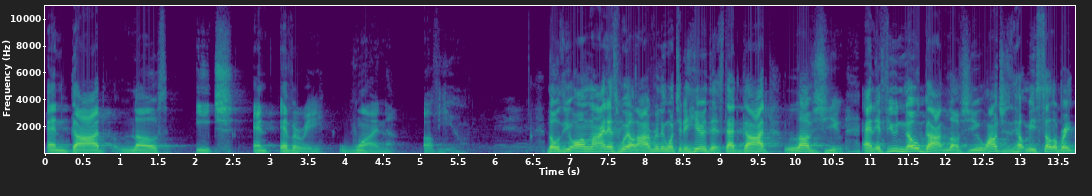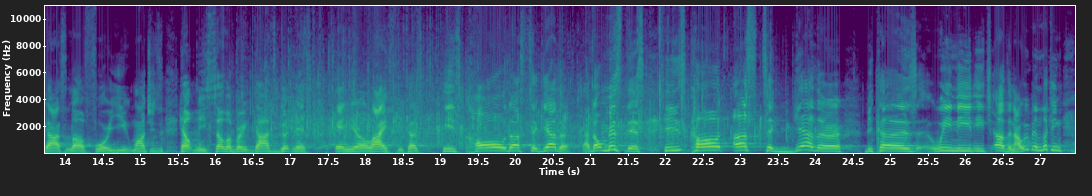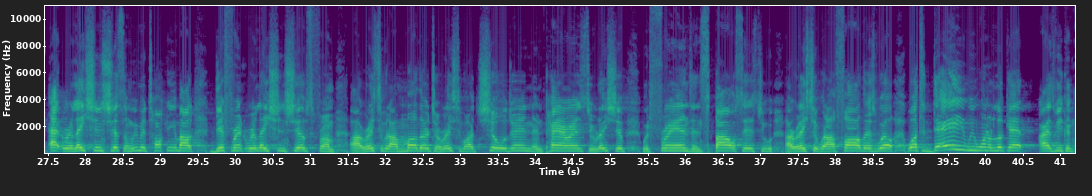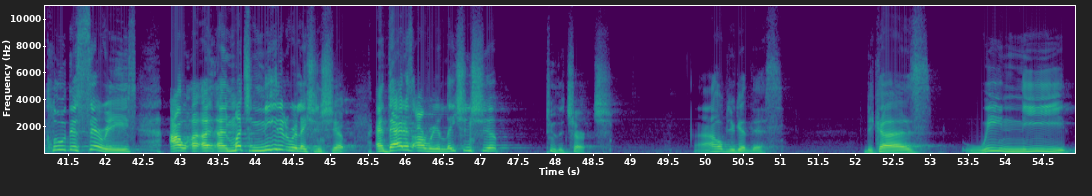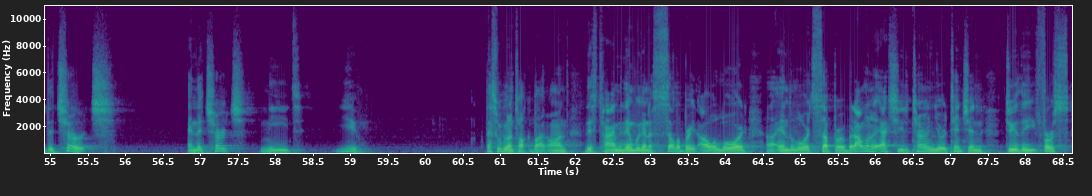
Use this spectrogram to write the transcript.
And God loves each and every one of you. Those of you online as well, I really want you to hear this that God loves you. And if you know God loves you, why don't you just help me celebrate God's love for you? Why don't you just help me celebrate God's goodness in your life? Because He's called us together. Now, don't miss this. He's called us together because we need each other. Now, we've been looking at relationships and we've been talking about different relationships from uh, relationship with our mother to relationship with our children and parents to relationship with friends and spouses to our relationship with our father as well. Well, today we want to look at, as we conclude this series, our, a, a much needed relationship, and that is our relationship to the church. I hope you get this because we need the church, and the church needs you. That's what we're going to talk about on this time. And then we're going to celebrate our Lord uh, in the Lord's Supper. But I want to ask you to turn your attention to the first,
